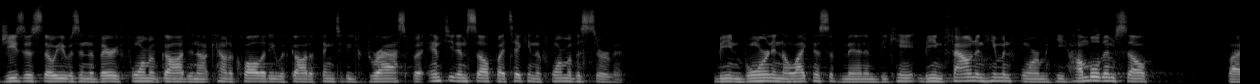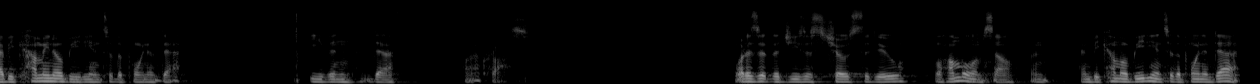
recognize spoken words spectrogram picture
Jesus, though he was in the very form of God, did not count equality with God a thing to be grasped, but emptied himself by taking the form of a servant. Being born in the likeness of men and became, being found in human form, he humbled himself by becoming obedient to the point of death, even death on a cross. What is it that Jesus chose to do? Well, humble himself and, and become obedient to the point of death.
